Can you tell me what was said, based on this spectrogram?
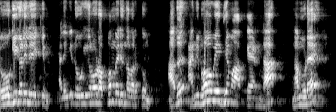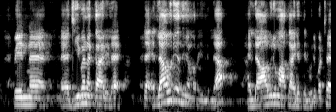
രോഗികളിലേക്കും അല്ലെങ്കിൽ രോഗികളോടൊപ്പം വരുന്നവർക്കും അത് അനുഭവവേദ്യമാക്കേണ്ട നമ്മുടെ പിന്നെ ജീവനക്കാരിലെ ല്ലേ, എല്ലാവരും എന്ന് ഞാൻ പറയുന്നില്ല. എല്ലാവരും ആ കാര്യത്തിൽ ഒരുപക്ഷെ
